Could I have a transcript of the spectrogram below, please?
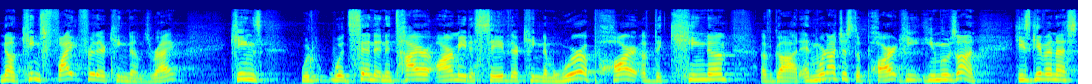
No, kings fight for their kingdoms, right? Kings would, would send an entire army to save their kingdom. We're a part of the kingdom of God. And we're not just a part, he, he moves on. He's given us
